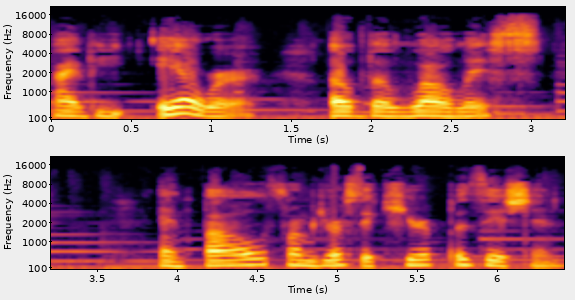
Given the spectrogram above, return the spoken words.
by the error of the lawless and fall from your secure position,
